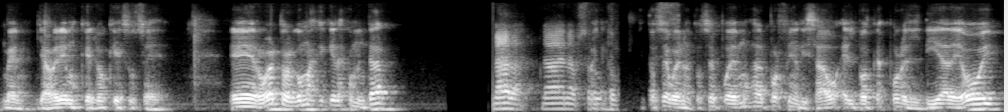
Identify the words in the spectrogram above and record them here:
bueno, ya veremos qué es lo que sucede. Eh, Roberto, ¿algo más que quieras comentar? Nada, nada en absoluto. entonces, bueno, entonces podemos dar por finalizado el podcast por el día de hoy.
